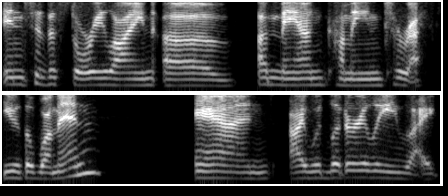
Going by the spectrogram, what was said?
into the storyline of a man coming to rescue the woman. And I would literally like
